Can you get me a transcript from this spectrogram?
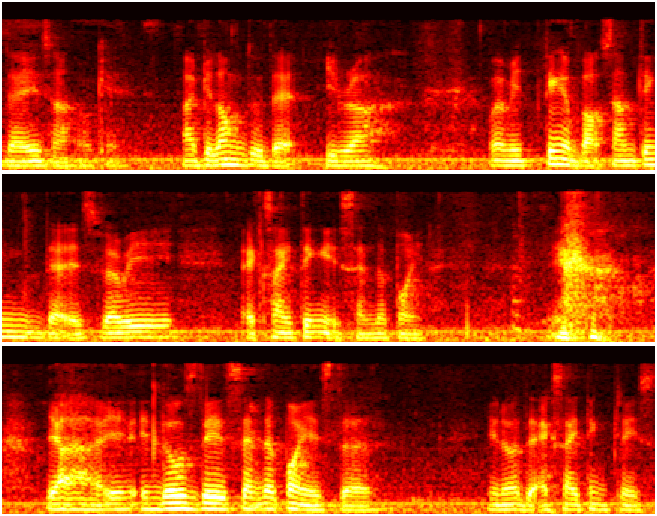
There is. Ah, okay. I belong to that era. When we think about something that is very exciting, it's center point. yeah, in, in those days, center point is the you know the exciting place.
